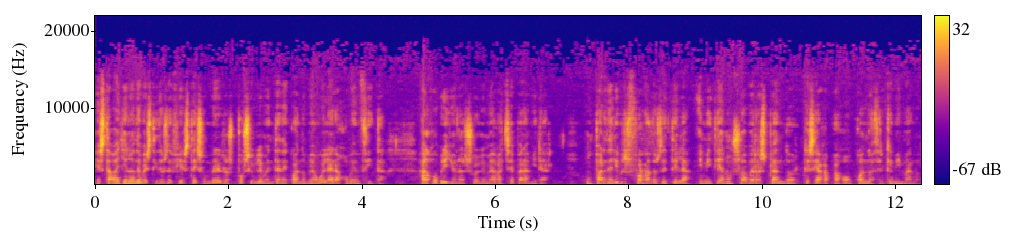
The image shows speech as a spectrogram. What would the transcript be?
Estaba lleno de vestidos de fiesta y sombreros posiblemente de cuando mi abuela era jovencita. Algo brilló en el suelo y me agaché para mirar. Un par de libros forrados de tela emitían un suave resplandor que se apagó cuando acerqué mi mano.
